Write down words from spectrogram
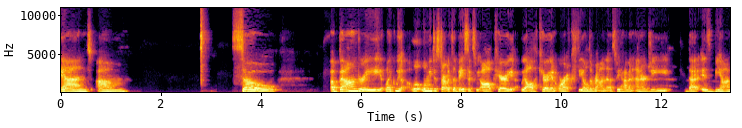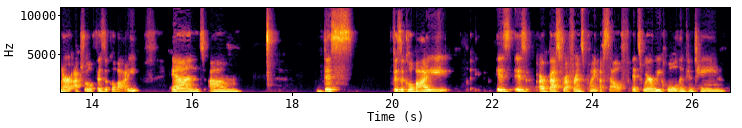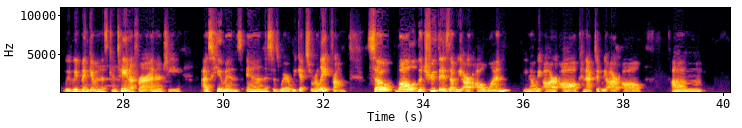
and um, so a boundary like we well, let me just start with the basics. We all carry we all carry an auric field around us. We have an energy that is beyond our actual physical body. And um, this physical body is is our best reference point of self. It's where we hold and contain. We, we've been given this container for our energy as humans, and this is where we get to relate from. So, while the truth is that we are all one, you know, we are all connected, we are all um,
